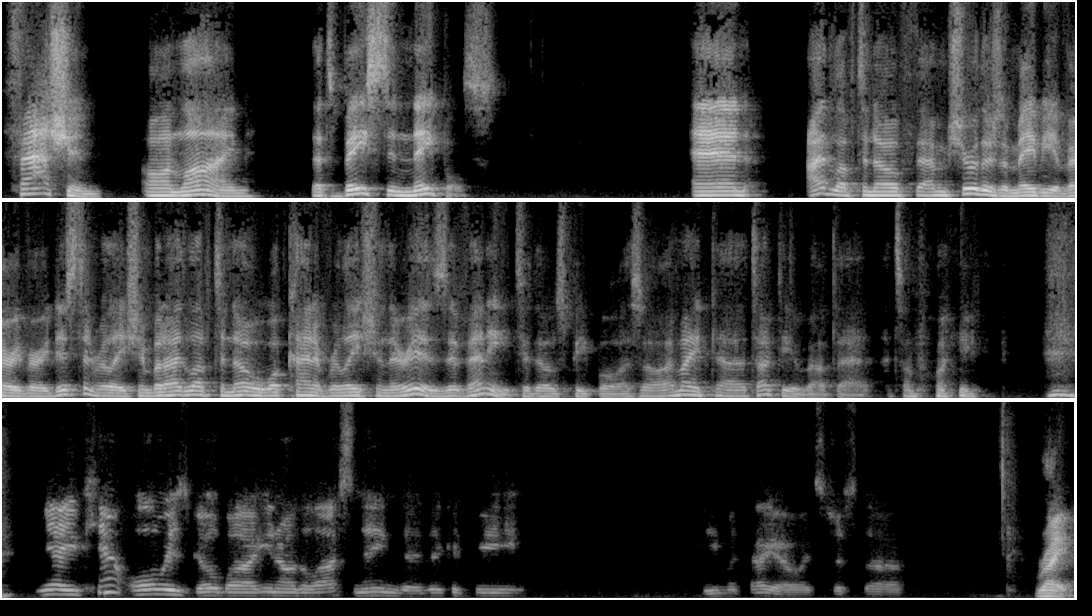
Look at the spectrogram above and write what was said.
fashion online that's based in Naples and I'd love to know if I'm sure there's a maybe a very very distant relation, but I'd love to know what kind of relation there is, if any, to those people. So I might uh, talk to you about that at some point. yeah, you can't always go by you know the last name. That it could be Di Matteo. It's just uh, right.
